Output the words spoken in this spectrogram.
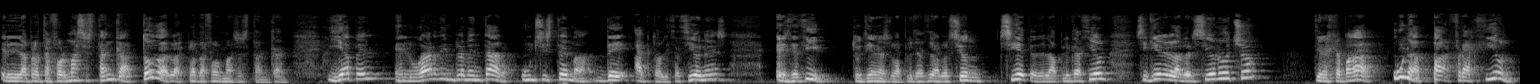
la plataforma se estanca, todas las plataformas se estancan. Y Apple, en lugar de implementar un sistema de actualizaciones, es decir, tú tienes la aplicación, la versión 7 de la aplicación, si quieres la versión 8, tienes que pagar una fracción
